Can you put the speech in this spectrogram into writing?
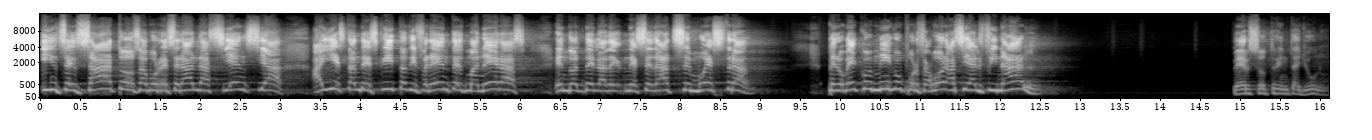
Insensatos aborrecerán la ciencia. Ahí están descritas diferentes maneras en donde la necedad se muestra. Pero ve conmigo, por favor, hacia el final. Verso 31.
